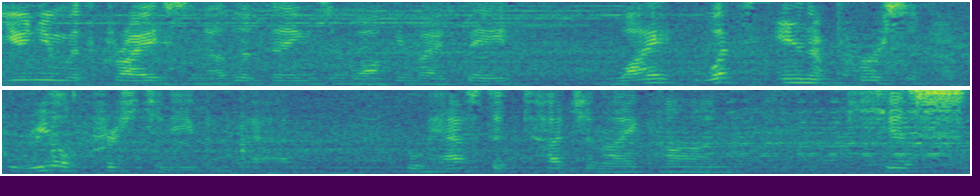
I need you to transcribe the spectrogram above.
union with Christ and other things and walking by faith, why? What's in a person, a real Christian, even Pat, who has to touch an icon, kiss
